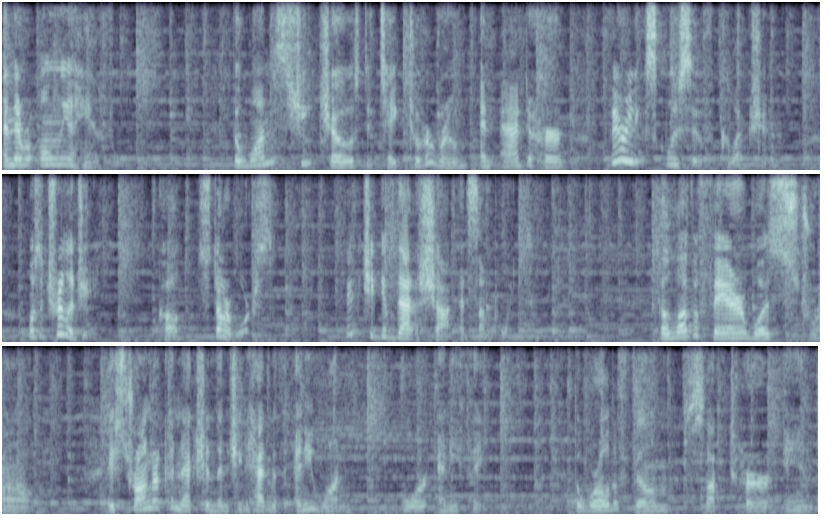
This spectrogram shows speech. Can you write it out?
and there were only a handful. The ones she chose to take to her room and add to her very exclusive collection was a trilogy called Star Wars. Maybe she'd give that a shot at some point. The love affair was strong, a stronger connection than she'd had with anyone or anything. The world of film sucked her in,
